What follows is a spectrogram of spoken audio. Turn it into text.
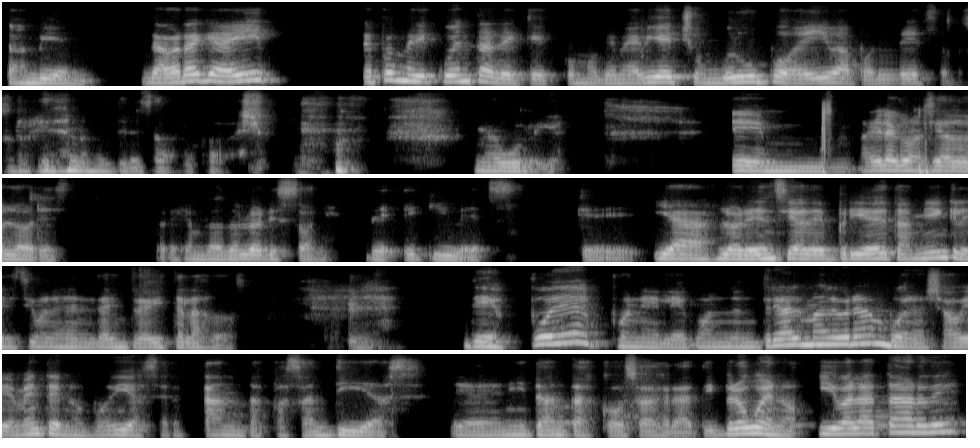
también. La verdad que ahí, después me di cuenta de que como que me había hecho un grupo e iba por eso, pero en realidad no me interesaba los caballos. me aburría. Em, ahí la conocí a Dolores, por ejemplo, a Dolores Sony, de Equibes, que, y a Florencia de Priede también, que le hicimos en la entrevista a las dos. Después, ponele, cuando entré al Malbrán, bueno, ya obviamente no podía hacer tantas pasantías, eh, ni tantas cosas gratis, pero bueno, iba a la tarde,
